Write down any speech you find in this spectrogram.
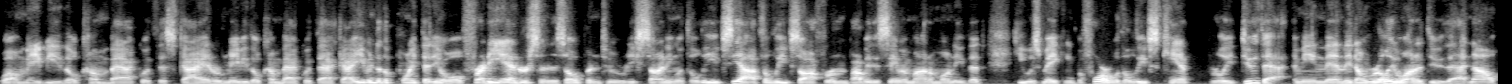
well, maybe they'll come back with this guy, or maybe they'll come back with that guy, even to the point that, you know, well, Freddie Andersen is open to re signing with the Leafs. Yeah, if the Leafs offer him probably the same amount of money that he was making before, well, the Leafs can't really do that. I mean, and they don't really want to do that now.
